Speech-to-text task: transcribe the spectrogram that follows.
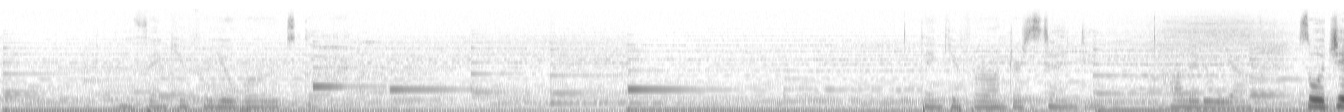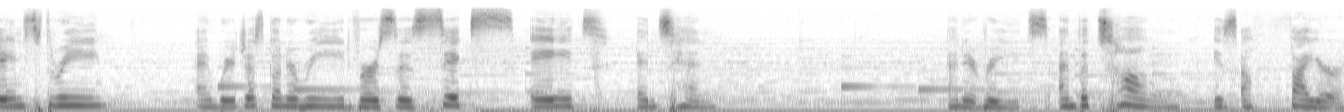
We thank you for your words, God. Thank you for understanding. Hallelujah. So, James 3, and we're just going to read verses 6, 8, and 10. And it reads And the tongue is a fire,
